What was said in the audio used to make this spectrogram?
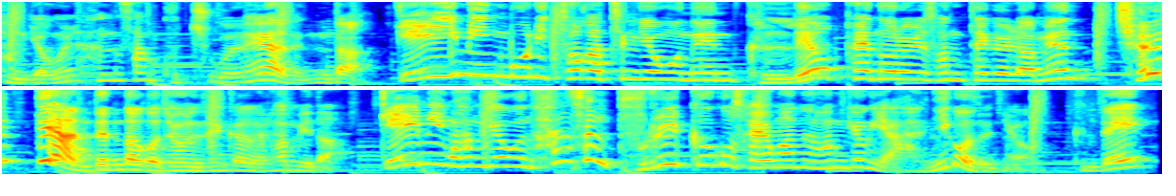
환경을 항상 구축을 해야 된다. gaming 모니터 같은 경우는 glare 패널을 선택을 하면 절대 안 된다고 저는 생각을 합니다. gaming 환경은 항상 불을 끄고 사용하는 환경이 아니거든요. 근데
